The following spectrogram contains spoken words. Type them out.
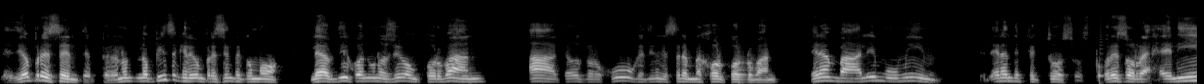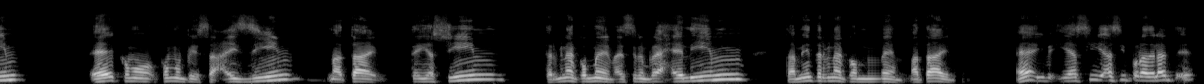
le dio presente, pero no, no que le dio un presente como le abdí cuando uno lleva un corbán a Kadosh Baruj que tiene que ser el mejor corbán. Eran Baale Mumim, eran defectuosos. Por eso Rahelim, ¿eh? ¿cómo, ¿cómo empieza? Aizim, Matay. Teyashim, termina con mem. Es decir, Rahelim, también termina con mem, matay. ¿Eh? Y, así, así por adelante,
